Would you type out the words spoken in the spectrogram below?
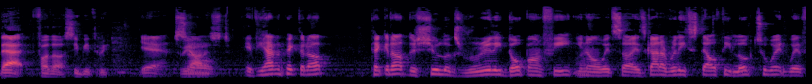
that for the CP3. yeah. to be honest. if you haven't picked it up, pick it up. The shoe looks really dope on feet. You Right. know, it's uh, it's got a really stealthy look to it with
